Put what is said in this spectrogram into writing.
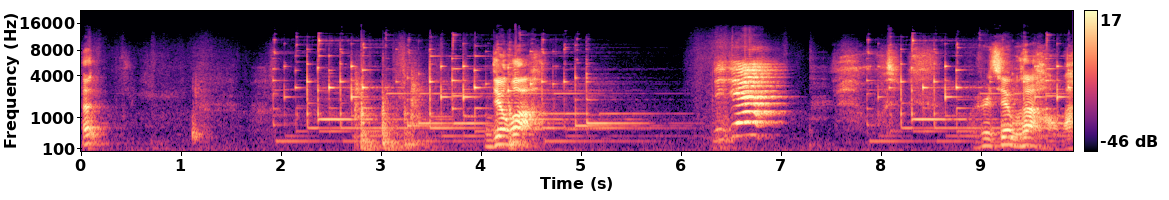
哎，你电话，姐姐，我这接不太好吧？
